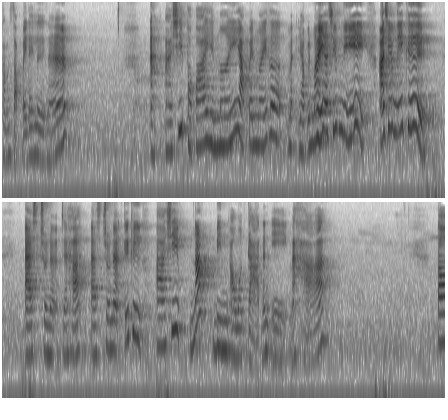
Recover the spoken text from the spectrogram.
คำศัพท์ไปได้เลยนะอาชีพต่อไปเห็นไหมอยากเป็นไหมคืออยากเป็นไหมอาชีพนี้ อาชีพนี้คือ astronaut นะคะ astronaut ก็คืออาชีพนักบินอวกาศนั่นเองนะคะ ต่อ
